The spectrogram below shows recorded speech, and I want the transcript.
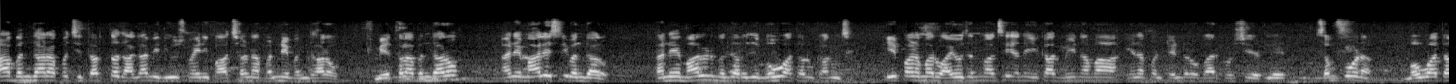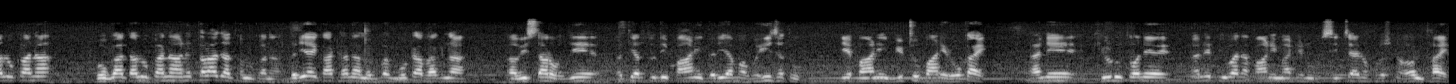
આ બંધારા પછી તરત જ આગામી દિવસમાં એની પાછળના બંને બંધારો, મેથલા બંધારો અને માલેશ્રી બંધારો અને માલણ બંધારો જે મહુવા તાલુકાનું છે, એ પણ અમારું આયોજનમાં છે અને એકાદ મહિનામાં એના પણ ટેન્ડરો બહાર પડશે એટલે સંપૂર્ણ મહુવા તાલુકાના ઘોઘા તાલુકાના અને તળાજા તાલુકાના દરિયાઈ કાંઠાના લગભગ મોટા ભાગના વિસ્તારો જે અત્યાર સુધી પાણી દરિયામાં વહી જતું એ પાણી, મીઠું પાણી રોકાય અને ખેડૂતોને અને પીવાના પાણી માટેનું સિંચાઈનો પ્રશ્ન હલ થાય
